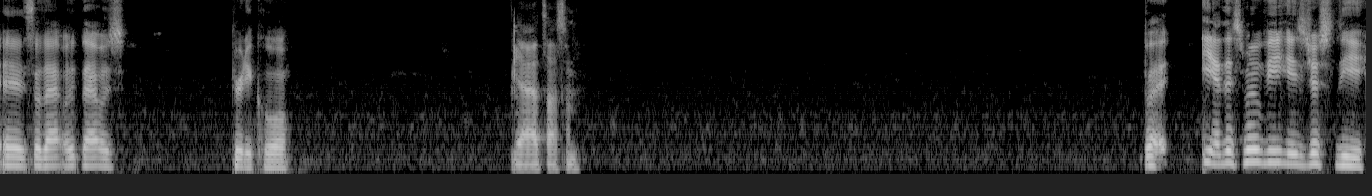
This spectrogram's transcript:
And so that was that was pretty cool. Yeah, that's awesome. But yeah, this movie is just the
